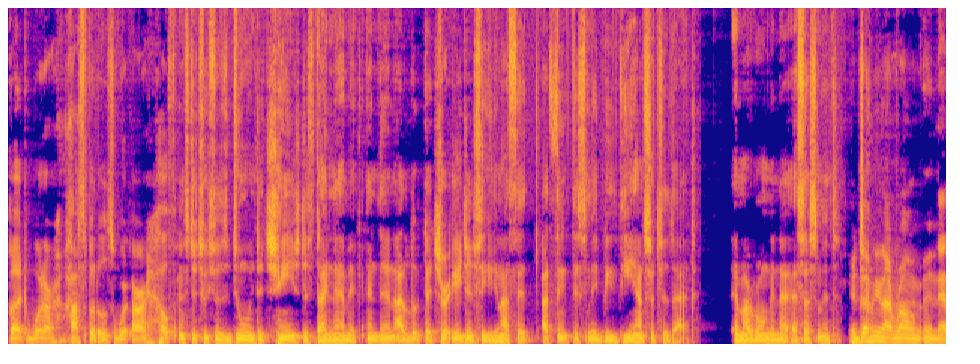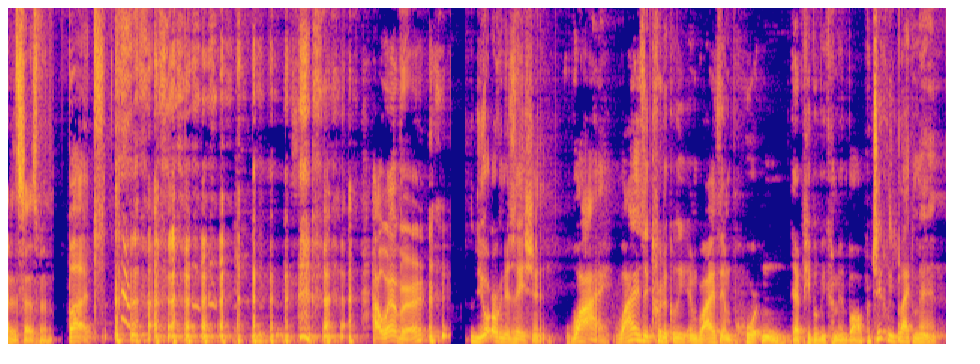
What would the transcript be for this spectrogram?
But what are hospitals, what are health institutions doing to change this dynamic? And then I looked at your agency and I said, I think this may be the answer to that. Am I wrong in that assessment? You're definitely not wrong in that assessment. But, however, your organization, why? Why is it critically and why is it important that people become involved, particularly black men?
